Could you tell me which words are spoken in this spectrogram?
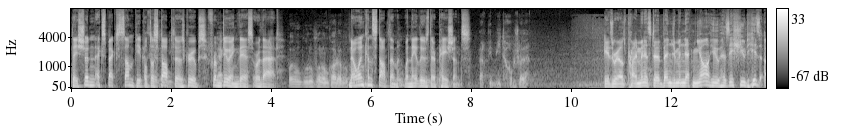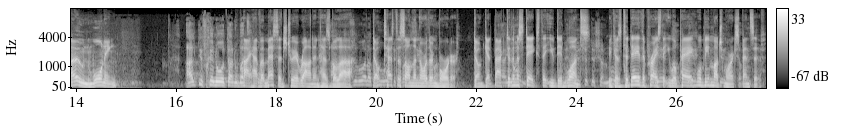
They shouldn't expect some people to stop those groups from doing this or that. No one can stop them when they lose their patience. Israel's Prime Minister Benjamin Netanyahu has issued his own warning. I have a message to Iran and Hezbollah. Don't test us on the northern border. Don't get back to the mistakes that you did once, because today the price that you will pay will be much more expensive.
